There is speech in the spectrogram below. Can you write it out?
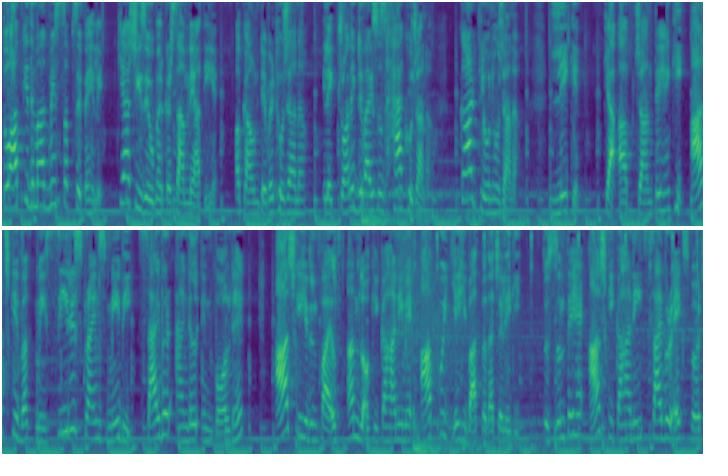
तो आपके दिमाग में सबसे पहले क्या चीज़ें उभर कर सामने आती हैं? अकाउंट डेबिट हो जाना इलेक्ट्रॉनिक डिवाइसेस हैक हो जाना कार्ड क्लोन हो जाना. लेकिन क्या आप जानते हैं कि आज के वक्त में सीरियस क्राइम्स में भी साइबर एंगल इन्वॉल्व है? आज की हिडन फाइल्स अनलॉक की कहानी में आपको यही बात पता चलेगी। तो सुनते हैं आज की कहानी साइबर एक्सपर्ट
